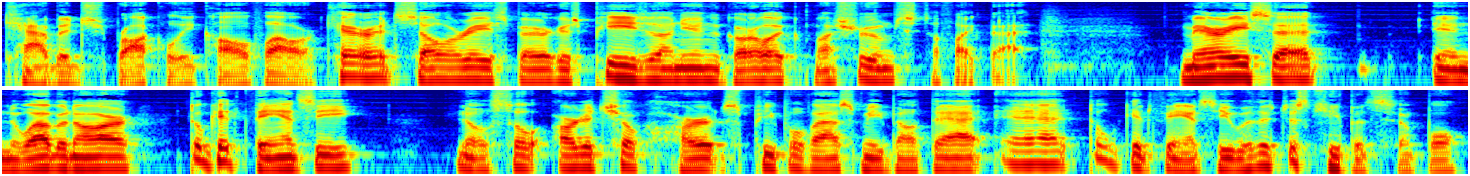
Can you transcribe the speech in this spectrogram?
cabbage, broccoli, cauliflower, carrots, celery, asparagus, peas, onions, garlic, mushrooms, stuff like that. Mary said in the webinar, don't get fancy. You know, so artichoke hearts, people have asked me about that. Eh, don't get fancy with it. Just keep it simple.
